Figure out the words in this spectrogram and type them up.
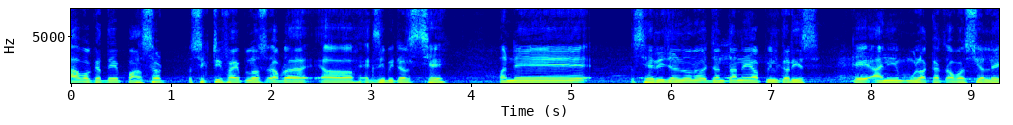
આ વખતે પાસઠ સિક્સટી ફાઇવ પ્લસ આપણા એક્ઝિબિટર્સ છે. અને શહેરીજનો જનતાને અપીલ કરીશ કે આની મુલાકાત અવશ્ય લે.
